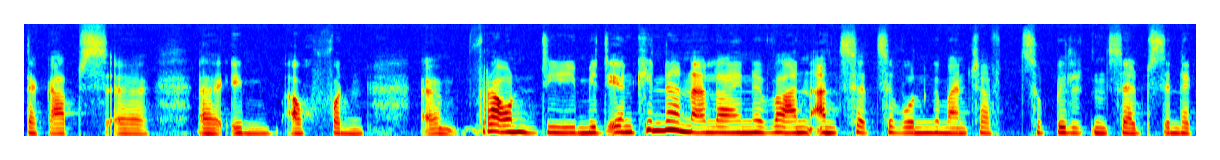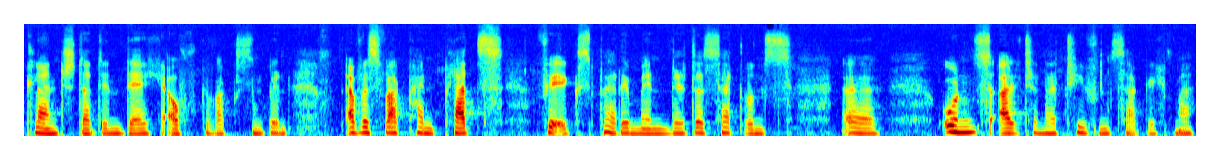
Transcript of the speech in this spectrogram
da gab es äh, äh, eben auch von ähm, Frauen, die mit ihren Kindern alleine waren, Ansätze, Wohngemeinschaft zu bilden, selbst in der Kleinstadt, in der ich aufgewachsen bin. Aber es war kein Platz für Experimente. Das hat uns, äh, uns Alternativen, sage ich mal,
